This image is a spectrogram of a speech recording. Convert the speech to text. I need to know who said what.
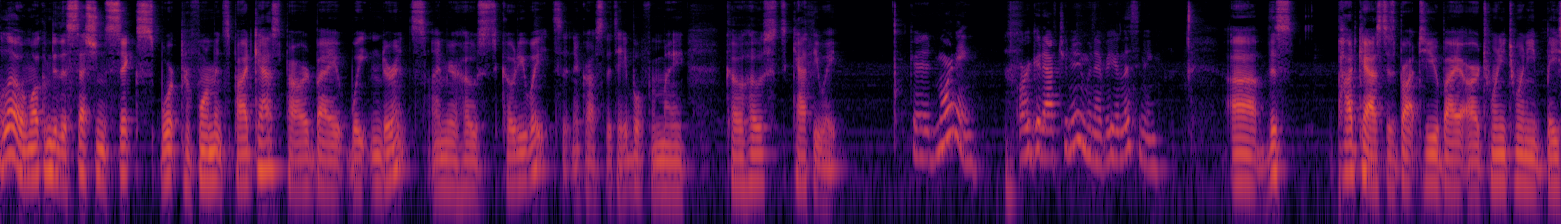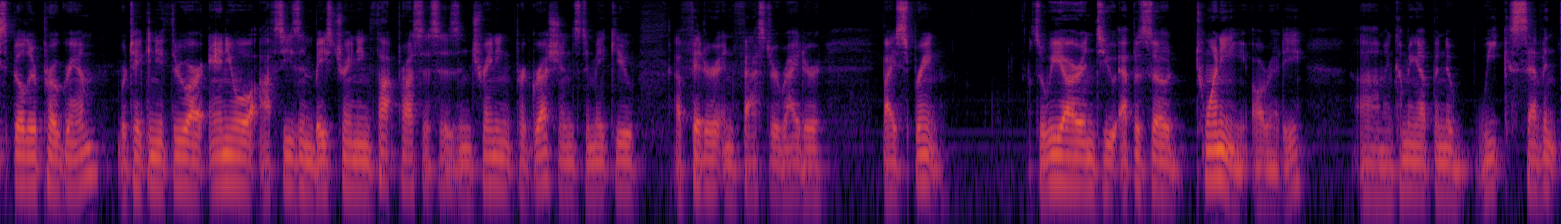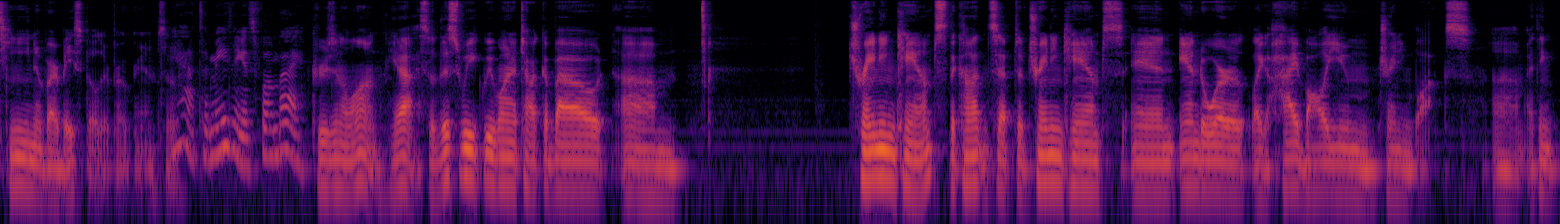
Speaker 1: Hello, and welcome to the Session 6 Sport Performance Podcast powered by Waite Endurance. I'm your host, Cody Waite, sitting across the table from my co host, Kathy Waite.
Speaker 2: Good morning or good afternoon, whenever you're listening.
Speaker 1: Uh, this podcast is brought to you by our 2020 Base Builder program. We're taking you through our annual off season base training thought processes and training progressions to make you a fitter and faster rider by spring. So we are into episode 20 already um, and coming up into week 17 of our base builder program. So
Speaker 2: Yeah, it's amazing. It's flown by.
Speaker 1: cruising along. Yeah. So this week we want to talk about um, training camps, the concept of training camps, and and or like high volume training blocks. Um, I think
